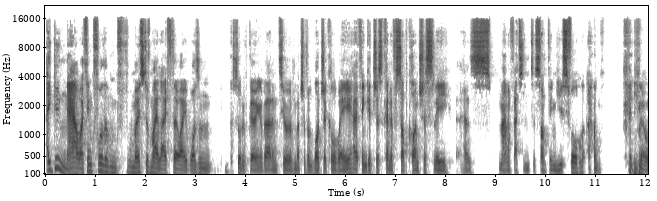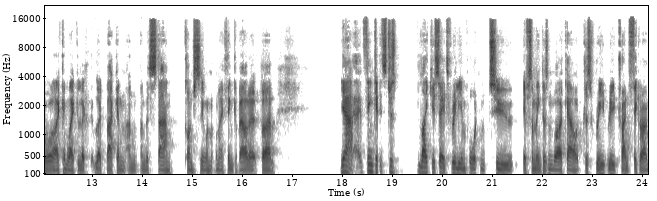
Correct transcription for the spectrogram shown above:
I do now. I think for the for most of my life, though, I wasn't sort of going about into much of a logical way. I think it just kind of subconsciously has manifested into something useful. Um, you know, I can like look look back and, and understand consciously when when I think about it. But yeah, I think it's just like you say, it's really important to, if something doesn't work out, just really, really try and figure out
